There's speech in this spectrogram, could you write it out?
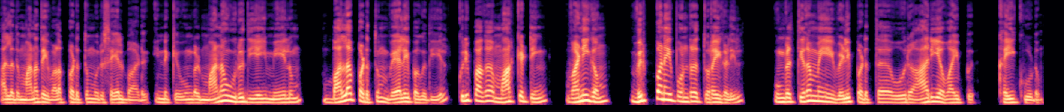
அல்லது மனதை வளப்படுத்தும் ஒரு செயல்பாடு. இன்னைக்கு உங்கள் மன உறுதியை மேலும் பலப்படுத்தும் வேலை பகுதியில் குறிப்பாக மார்க்கெட்டிங் வணிகம் விற்பனை போன்ற துறைகளில் உங்கள் திறமையை வெளிப்படுத்த ஒரு ஆரிய வாய்ப்பு கைகூடும்.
